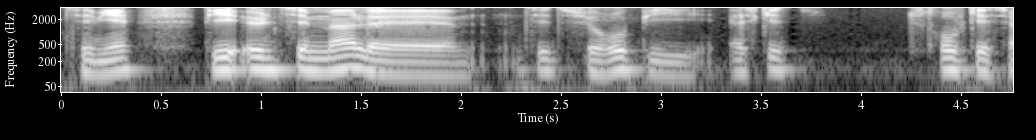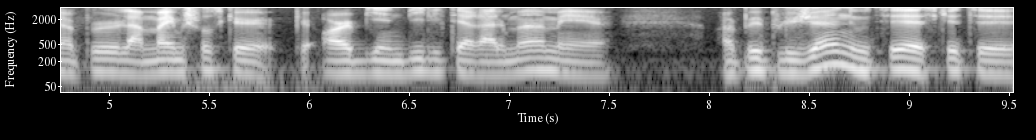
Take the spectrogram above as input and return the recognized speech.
C'est bien. Puis ultimement, le, tu sais, Turo, puis est-ce que tu, tu trouves que c'est un peu la même chose que, que Airbnb littéralement, mais un peu plus jeune, ou tu sais, est-ce que te-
